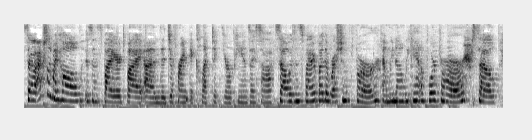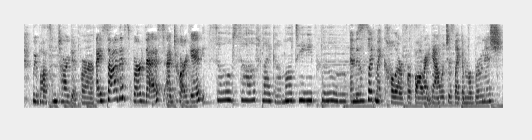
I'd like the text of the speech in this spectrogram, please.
so actually my haul is inspired by um, the different eclectic Europeans I saw. So I was inspired by the Russian fur and we know we can't afford fur. So we bought some Target fur. I saw this fur vest at Target. It's so soft like a Maltipoo. And this is like my color for fall right now, which is like a maroonish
